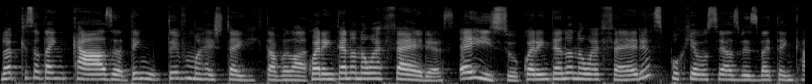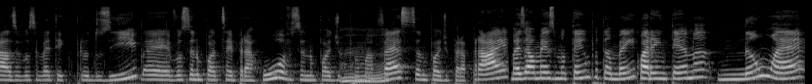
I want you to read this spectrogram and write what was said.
Não é porque você tá em casa. Tem, teve uma hashtag que tava lá: quarentena não é férias. É isso, quarentena não é férias, porque você às vezes vai estar em casa e você vai ter que produzir. É, você não pode sair pra rua, você não pode ir pra uma festa, você não pode ir pra praia. Mas ao mesmo tempo também, quarentena não é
